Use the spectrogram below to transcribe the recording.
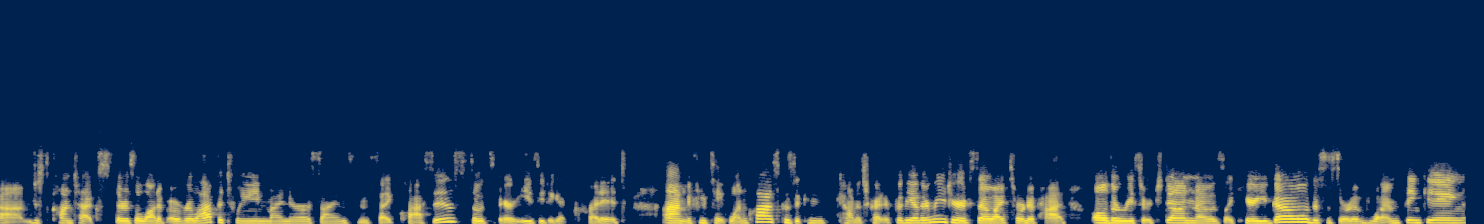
um, just context. There's a lot of overlap between my neuroscience and psych classes, so it's very easy to get credit um, if you take one class because it can count as credit for the other major. So I sort of had all the research done, and I was like, "Here you go. This is sort of what I'm thinking."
